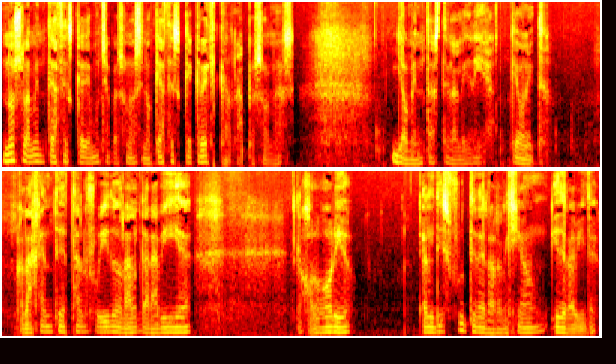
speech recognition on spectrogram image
No solamente haces que haya muchas personas, sino que haces que crezcan las personas. Y aumentaste la alegría. Qué bonito. Con la gente está el ruido, la algarabía, el jolgorio el disfrute de la religión y de la vida.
